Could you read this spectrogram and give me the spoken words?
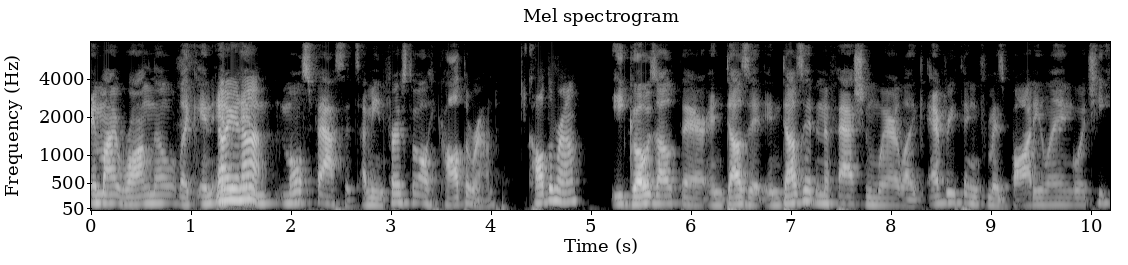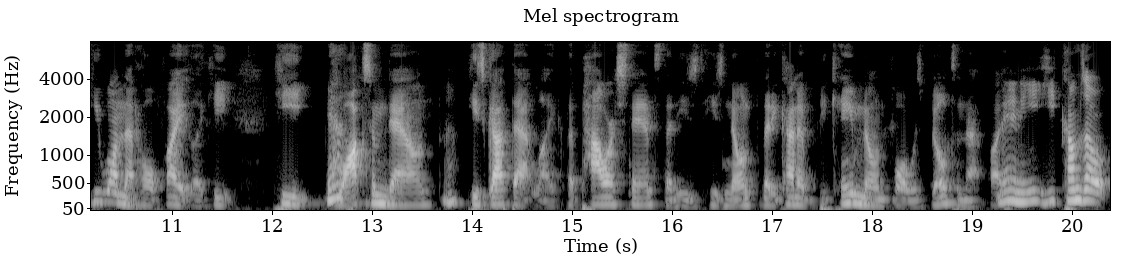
Am I wrong though? Like in, No, in- you're not. most facets. I mean, first of all, he called the round. Called the round He goes out there and does it, and does it in a fashion where like everything from his body language, he, he won that whole fight. Like he he Yeah. walks him down. Yeah. He's got that like the power stance that he's he's known for, that he kind of became known for was built in that fight. Man, he he comes out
